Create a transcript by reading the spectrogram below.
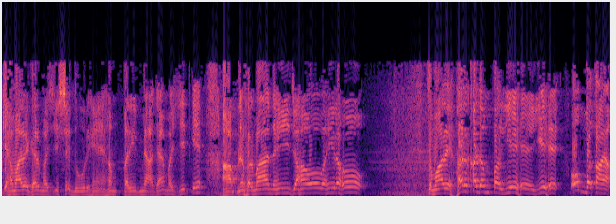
کہ ہمارے گھر مسجد سے دور ہیں، ہم قریب میں آ جائیں مسجد کے۔ آپ نے فرمایا، نہیں، جہاں ہو وہیں رہو۔ تمہارے ہر قدم پر یہ ہے یہ ہے۔ وہ بتایا۔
